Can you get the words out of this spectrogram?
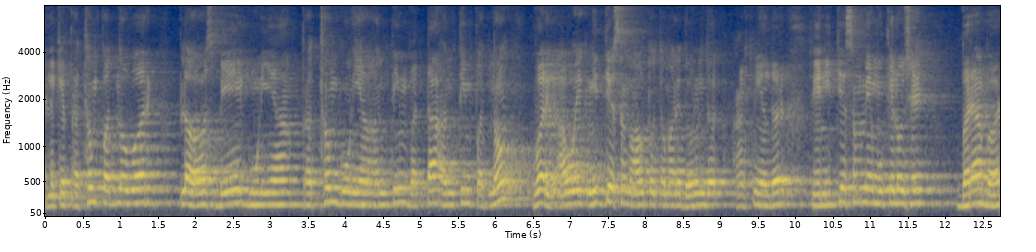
એટલે કે પ્રથમ પદનો વર્ગ પ્લસ બે ગુણ્યા પ્રથમ ગુણ્યા અંતિમ વત્તા અંતિમ પદનો વર્ગ. આવો એક નિત્યસમ આવતો તમારે ધોરણ આઠની અંદર. તો એ નિત્યસમ મેં મૂકેલો છે. બરાબર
